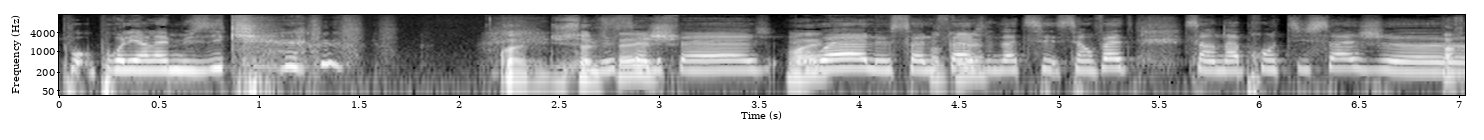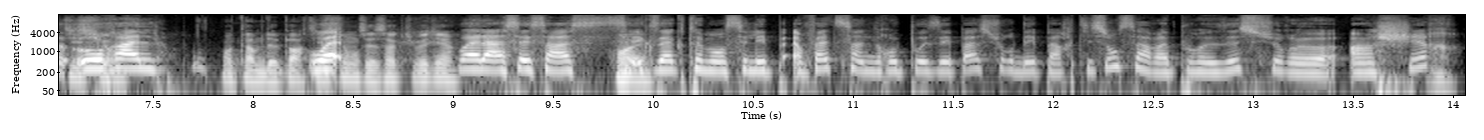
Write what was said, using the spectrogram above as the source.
pour- pour lire la musique. Quoi, du solfège Le solfège? Ouais. Ouais, le solfège. Ok. les notes, C'est en fait c'est un apprentissage euh, oral. En termes de partition, c'est ça que tu veux dire? Voilà, c'est ça. C'est Ouais. exactement. C'est les... En fait, ça ne reposait pas sur des partitions, ça reposait sur un shir.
